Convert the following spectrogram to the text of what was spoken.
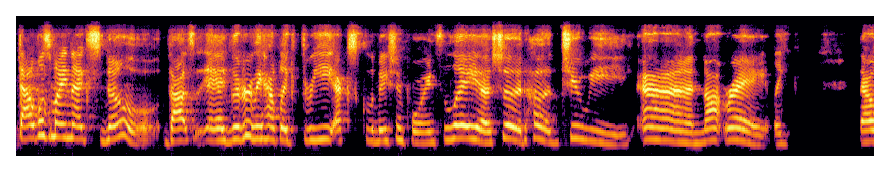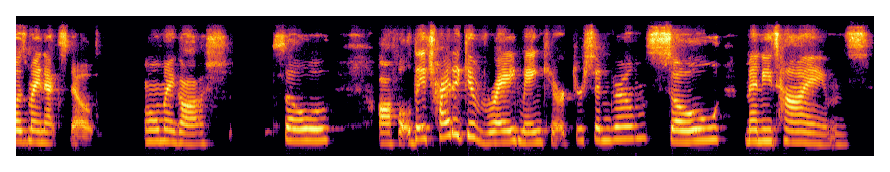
That was my next note. That's I literally have like three exclamation points. Leia should hug Chewie and not Rey. Like that was my next note. Oh my gosh. So awful. They try to give Rey main character syndrome so many times.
